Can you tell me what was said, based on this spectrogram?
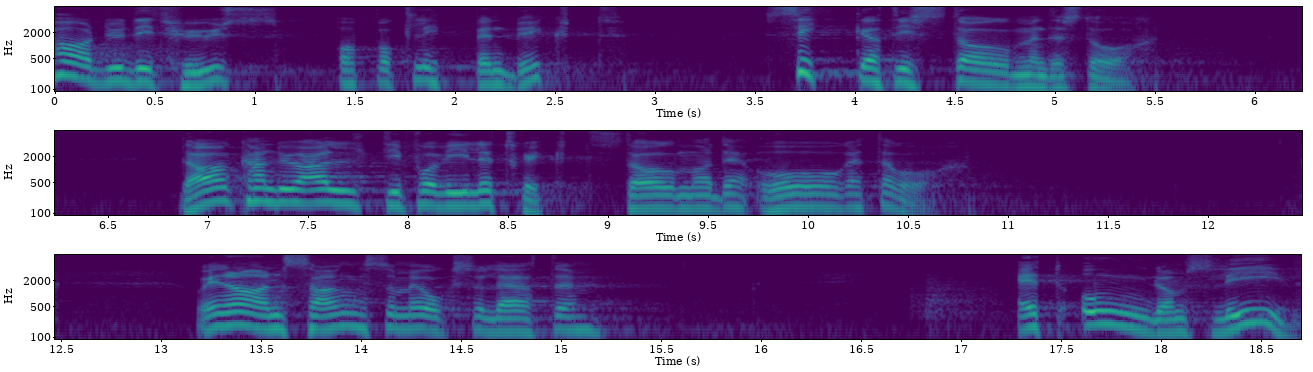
Har du ditt hus oppå klippen bygd, sikkert i stormen det står. Da kan du alltid få hvile trygt, stormer det år etter år. Og en annen sang som jeg også lærte Et ungdomsliv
